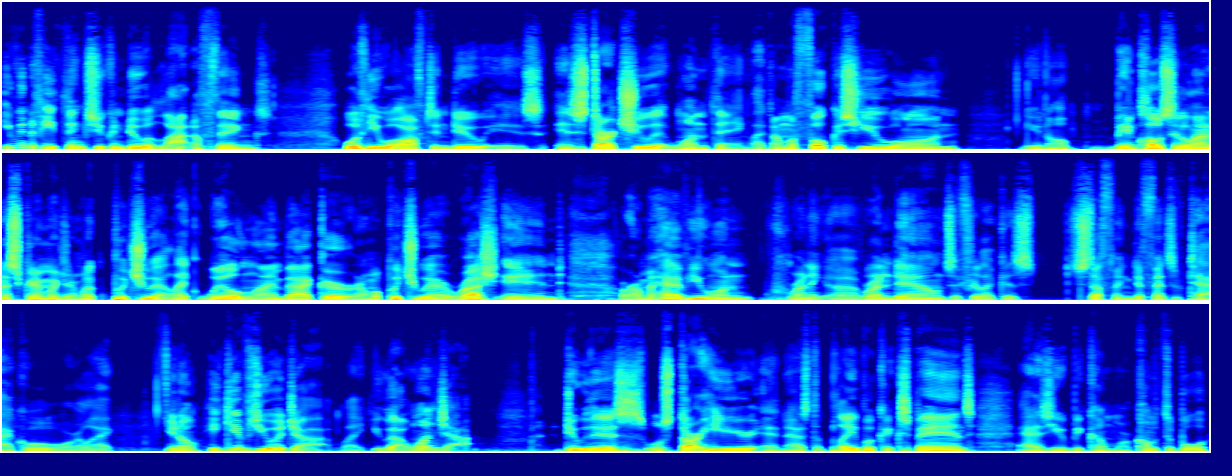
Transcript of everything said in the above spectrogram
even if he thinks you can do a lot of things, what he will often do is is start you at one thing. Like I'm gonna focus you on, you know, being close to the line of scrimmage. I'm gonna put you at like will linebacker, or I'm gonna put you at rush end, or I'm gonna have you on running uh, rundowns if you're like a stuffing defensive tackle, or like you know, he gives you a job. Like you got one job. Do this. We'll start here, and as the playbook expands, as you become more comfortable,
